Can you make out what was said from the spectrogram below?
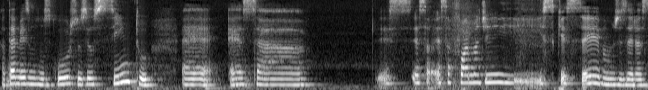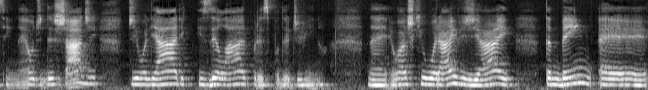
até mesmo nos cursos, eu sinto é, essa essa, essa forma de esquecer, vamos dizer assim, né? Ou de deixar de, de olhar e, e zelar por esse poder divino, né? Eu acho que o orar e vigiar também é,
